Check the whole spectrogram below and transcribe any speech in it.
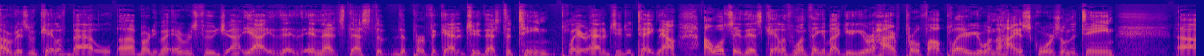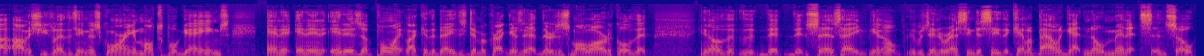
Our visit with Khalif Battle, uh, brought to you by Edwards Food Giant. Yeah, and that's that's the the perfect attitude. That's the team player attitude to take. Now, I will say this, Khalif. One thing about you, you're a high profile player. You're one of the highest scorers on the team. Uh, obviously, he's led the team in scoring in multiple games, and it, and it is a point. Like in the day's Democrat Gazette, there's a small article that, you know, that that that says, hey, you know, it was interesting to see that Khalif Battle got no minutes, and so,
